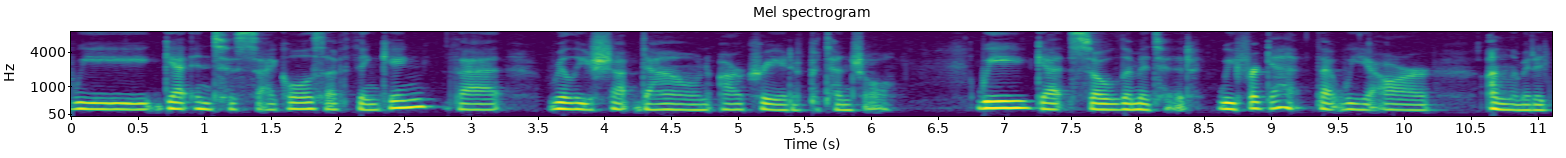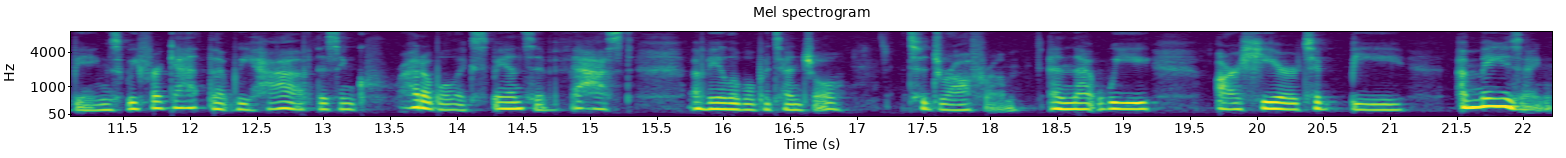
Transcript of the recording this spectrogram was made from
we get into cycles of thinking that really shut down our creative potential. We get so limited. We forget that we are unlimited beings. We forget that we have this incredible, expansive, vast, available potential to draw from, and that we are here to be amazing.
